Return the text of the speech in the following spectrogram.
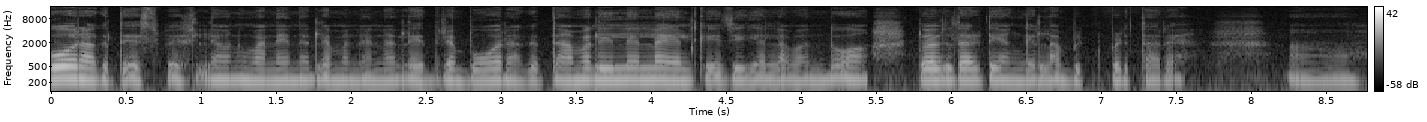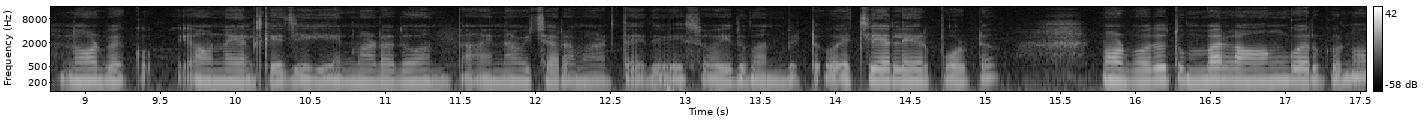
ಬೋರ್ ಆಗುತ್ತೆ ಎಸ್ಪೆಷಲಿ ಅವ್ನಿಗೆ ಮನೆಯಲ್ಲೇ ಮನೆಯಲ್ಲೇ ಇದ್ದರೆ ಬೋರ್ ಆಗುತ್ತೆ. ಆಮೇಲೆ ಇಲ್ಲೆಲ್ಲ ಎಲ್ ಕೆ ಜಿಗೆಲ್ಲ ಬಂದು ಟ್ವೆಲ್ ತರ್ಟಿ ಹಂಗೆಲ್ಲ ಬಿಟ್ಬಿಡ್ತಾರೆ. ನೋಡಬೇಕು ಅವನ್ನ ಎಲ್ ಕೆ ಜಿಗೆ ಏನು ಮಾಡೋದು ಅಂತ ಇನ್ನೂ ವಿಚಾರ ಮಾಡ್ತಾಯಿದ್ದೀವಿ ಸೊ ಇದು ಬಂದುಬಿಟ್ಟು ಎಚ್ ಎಲ್ ಏರ್ಪೋರ್ಟು ನೋಡ್ಬೋದು. ತುಂಬ ಲಾಂಗ್ವರೆಗೂ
